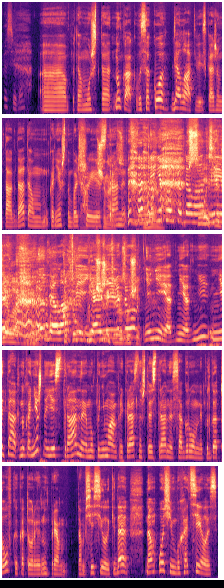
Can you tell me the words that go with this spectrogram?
Спасибо. А, потому что, ну как, высоко для Латвии, скажем так, да, там, конечно, большие так, страны. Да не только для Латвии. В смысле для Латвии? Ну, для Латвии, я имею в виду... Нет, нет, не, не так. Ну, конечно, есть страны, мы понимаем прекрасно, что есть страны с огромной подготовкой, которые, ну, прям там все силы кидают. Нам очень бы хотелось,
